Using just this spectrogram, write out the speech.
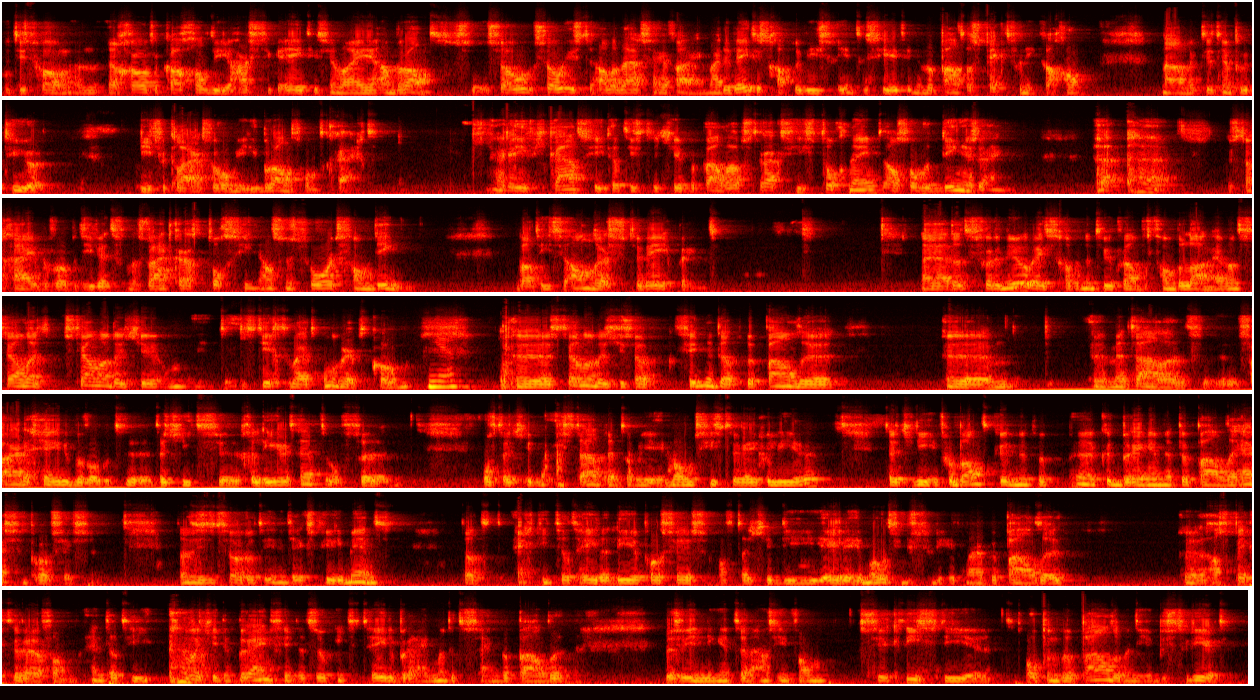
het is gewoon een, een, grote kachel die hartstikke heet is en waar je aan brandt. Zo, zo is de alledaagse ervaring. Maar de wetenschapper die is geïnteresseerd in een bepaald aspect van die kachel, namelijk de temperatuur, die verklaart waarom je die brandwond krijgt. Reificatie, dat is dat je bepaalde abstracties toch neemt alsof het dingen zijn. dus dan ga je bijvoorbeeld die wet van de zwaartekracht toch zien als een soort van ding, wat iets anders teweeg brengt. Nou ja, dat is voor de neurowetenschappen natuurlijk wel van belang. Hè? Want stel, dat, stel nou dat je, om iets dichter bij het onderwerp te komen, ja. uh, stel nou dat je zou vinden dat bepaalde uh, mentale vaardigheden, bijvoorbeeld uh, dat je iets geleerd hebt of, of dat je in staat bent om je emoties te reguleren, dat je die in verband kunt, kunt brengen met bepaalde hersenprocessen. Dan is het zo dat in het experiment dat echt niet dat hele leerproces of dat je die hele emotie bestudeert, maar bepaalde uh, aspecten daarvan. En dat die, wat je in het brein vindt, dat is ook niet het hele brein, maar dat zijn bepaalde bevindingen ten aanzien van circuits die je op een bepaalde manier bestudeert.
